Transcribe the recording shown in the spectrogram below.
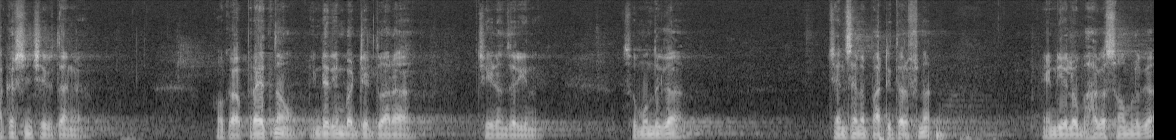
ఆకర్షించే విధంగా ఒక ప్రయత్నం ఇంటరీం బడ్జెట్ ద్వారా చేయడం జరిగింది. సో ముందుగా జనసేన పార్టీ తరఫున ఎన్డీఏలో భాగస్వాములుగా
